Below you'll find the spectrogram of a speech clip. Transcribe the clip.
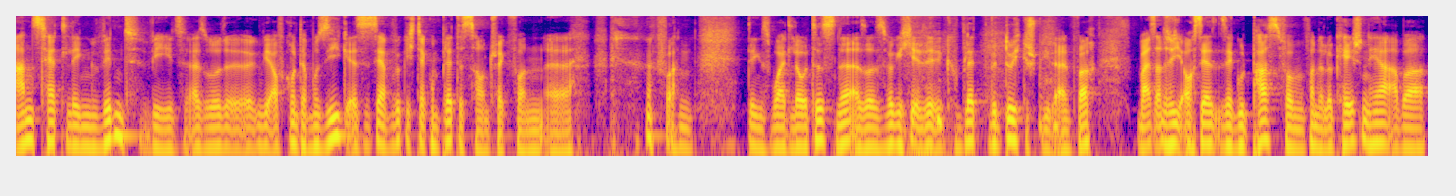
unsettling Wind weht. Also äh, irgendwie aufgrund der Musik. Es ist ja wirklich der komplette Soundtrack von, äh, von Dings White Lotus. Ne? Also es ist wirklich äh, komplett wird durchgespielt einfach. Weil es natürlich auch sehr, sehr gut passt vom, von der Location her, aber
